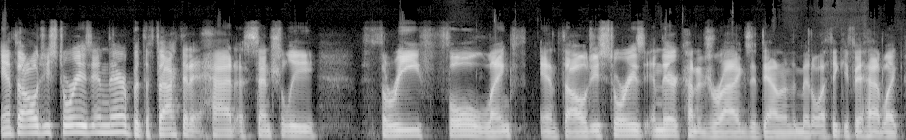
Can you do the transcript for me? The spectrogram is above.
anthology stories in there, but the fact that it had essentially three full length anthology stories in there kind of drags it down in the middle. I think if it had like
